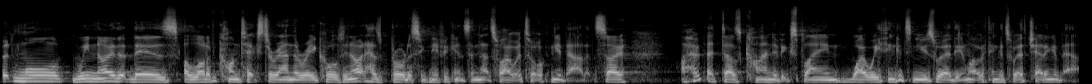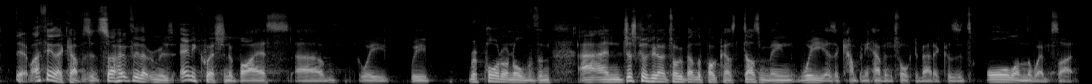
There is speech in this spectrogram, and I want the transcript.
but more we know that there's a lot of context around the recalls. We know it has broader significance, and that's why we're talking about it. So I hope that does kind of explain why we think it's newsworthy and why we think it's worth chatting about. Yeah, I think that covers it. So hopefully that removes any question of bias. Um, we we report on all of them, uh, and just because we don't talk about the podcast doesn't mean we as a company haven't talked about it because it's all on the website.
